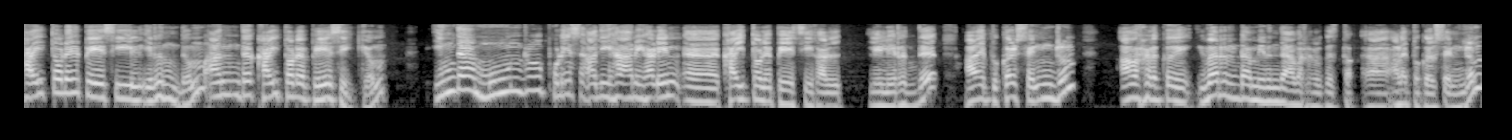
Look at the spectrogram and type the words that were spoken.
கைத்தொலைபேசியில் இருந்தும் அந்த கைத்தொலைபேசிக்கும் இந்த மூன்று போலீஸ் அதிகாரிகளின் கைத்தொலைபேசிகளிலிருந்து கைத்தொலைபேசிகளில் இருந்து அழைப்புகள் சென்றும் அவர்களுக்கு இவரிடம் இருந்து அவர்களுக்கு த- அழைப்புகள் சென்றும்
